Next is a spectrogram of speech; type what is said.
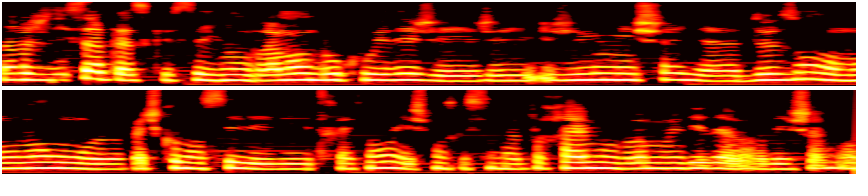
Non, je dis ça parce que ça, ils m'ont vraiment beaucoup aidé. J'ai eu mes chats il y a deux ans au moment où euh, en fait, je commençais les, traitements et je pense que ça m'a vraiment vraiment aidé d'avoir des chats. On,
